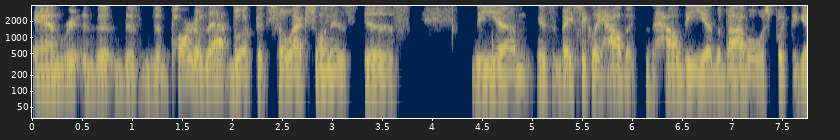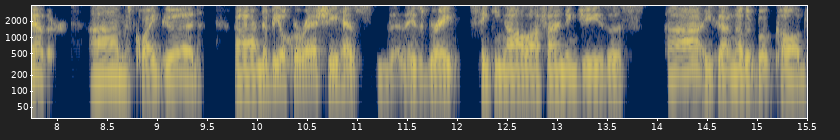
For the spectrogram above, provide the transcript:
and re- the the the part of that book that's so excellent is is the um, is basically how the how the uh, the Bible was put together. Um, it's quite good. Uh, Nabil Qureshi has his great Seeking Allah, Finding Jesus. Uh, he's got another book called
